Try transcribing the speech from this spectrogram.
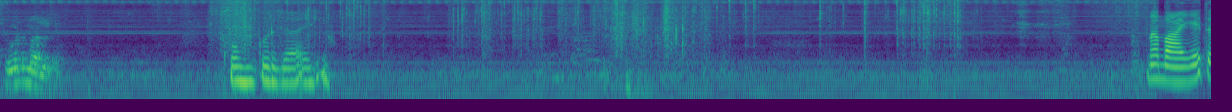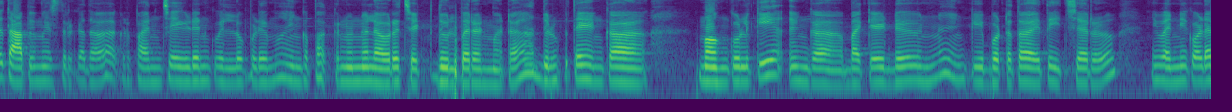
చూడు మళ్ళీ. కుంకుడుగాయలు. మా మాయ అయితే తాపిమేస్తారు కదా అక్కడ పని చేయడానికి వెళ్ళినప్పుడేమో ఇంకా పక్కన ఉన్న వాళ్ళు ఎవరో చెట్టు దులిపారనమాట దులిపితే ఇంకా మా అంకుల్కి ఇంకా బకెట్ ఇంక ఈ బుట్టతో అయితే ఇచ్చారు. ఇవన్నీ కూడా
